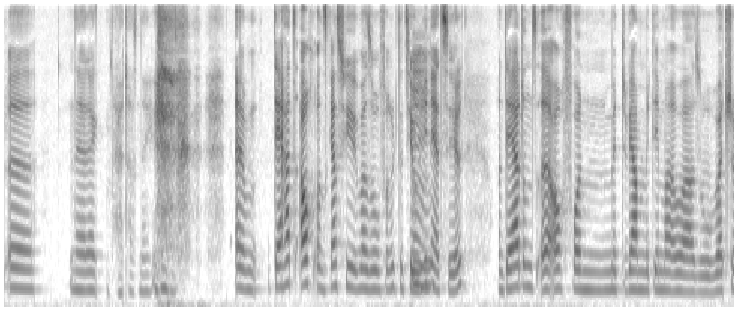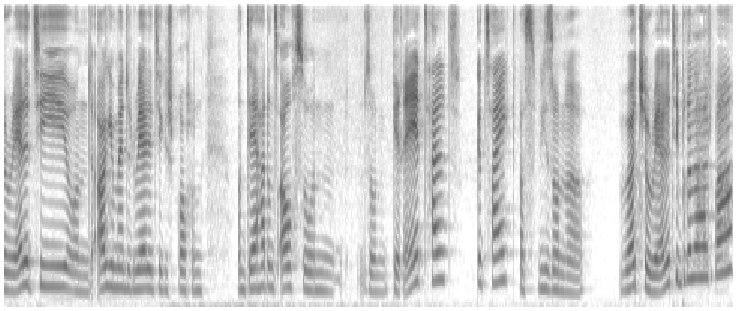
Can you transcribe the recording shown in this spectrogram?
äh, ne, der hört das nicht. ähm, der hat auch uns ganz viel über so verrückte Theorien Mhm. erzählt. Und der hat uns äh, auch von, mit, wir haben mit dem mal über so Virtual Reality und Augmented Reality gesprochen. Und der hat uns auch so ein, so ein Gerät halt gezeigt, was wie so eine Virtual Reality Brille halt war.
